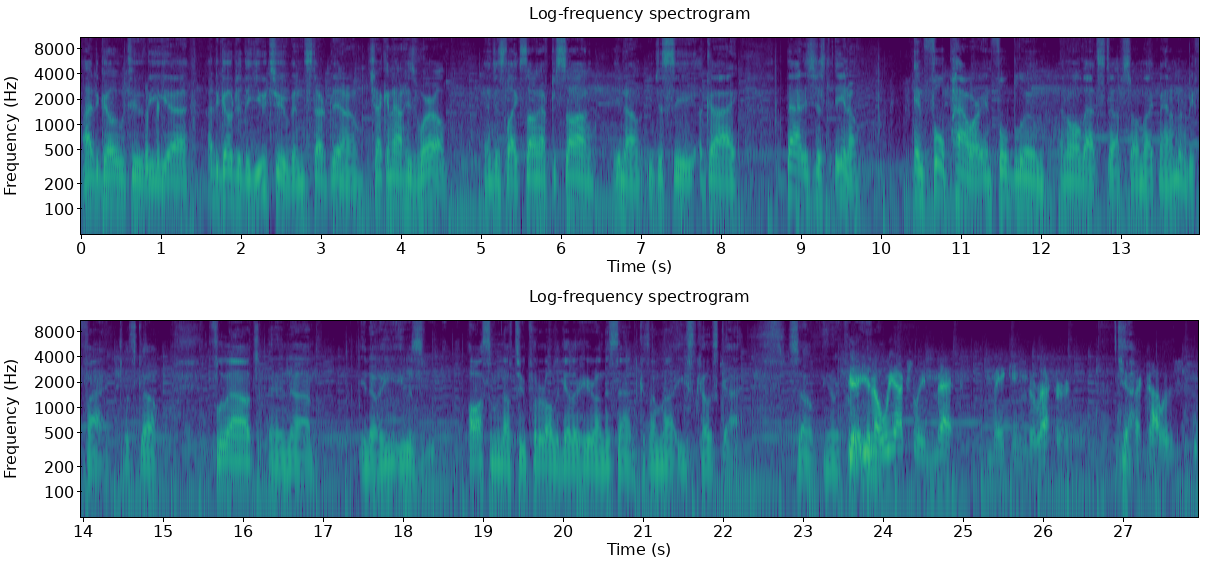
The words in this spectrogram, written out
I had to go to the uh, I had to go to the YouTube and start, you know, checking out his world, and just like song after song, you know, you just see a guy that is just, you know, in full power, in full bloom, and all that stuff. So I'm like, man, I'm gonna be fine. Let's go. Flew out, and uh, you know, he, he was awesome enough to put it all together here on this end because I'm an East Coast guy. So you know, Yeah, you know, we actually met making the record. Yeah. Like that was we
